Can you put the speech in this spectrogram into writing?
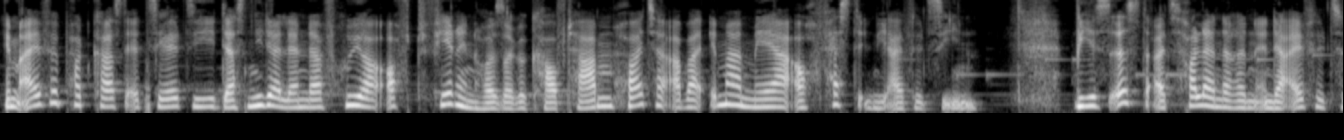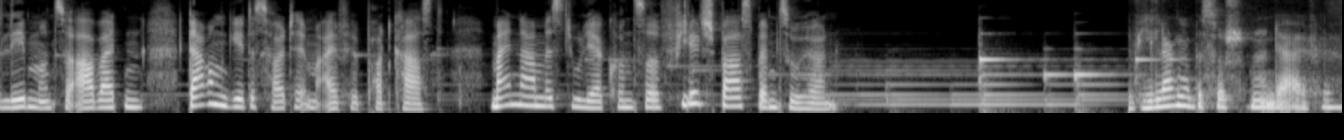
Im Eifel-Podcast erzählt sie, dass Niederländer früher oft Ferienhäuser gekauft haben, heute aber immer mehr auch fest in die Eifel ziehen. Wie es ist, als Holländerin in der Eifel zu leben und zu arbeiten, darum geht es heute im Eifel-Podcast. Mein Name ist Julia Kunze. Viel Spaß beim Zuhören. Wie lange bist du schon in der Eifel?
